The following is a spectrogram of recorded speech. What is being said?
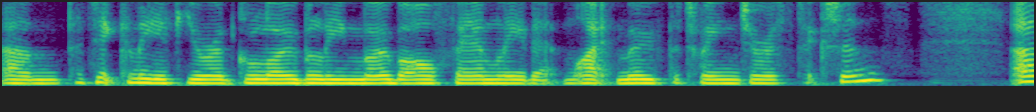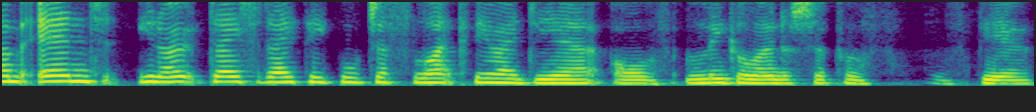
um, particularly if you're a globally mobile family that might move between jurisdictions. Um, and, you know, day to day people just like the idea of legal ownership of their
